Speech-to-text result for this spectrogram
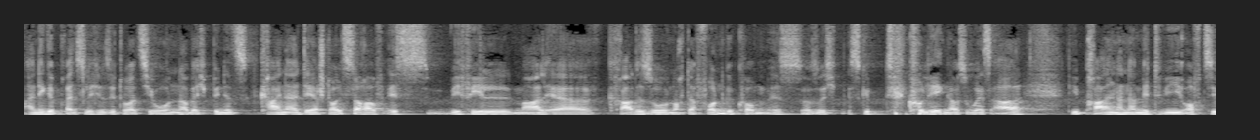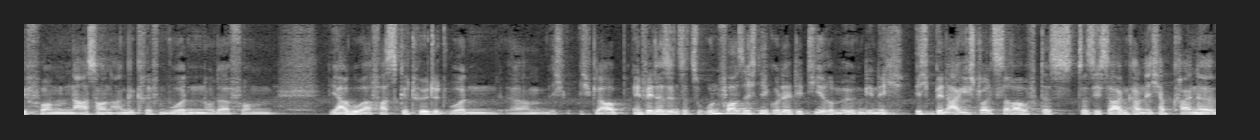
einige brenzliche Situationen, aber ich bin jetzt keiner, der stolz darauf ist, wie viel Mal er gerade so noch davon gekommen ist. Also ich, es gibt Kollegen aus USA, die prahlen dann damit, wie oft sie vom Nashorn angegriffen wurden oder vom Jaguar fast getötet wurden. Ähm, ich, ich glaube, entweder sind sie zu unvorsichtig oder die Tiere mögen die nicht. Ich bin eigentlich stolz darauf, dass, dass ich sagen kann, ich habe keine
